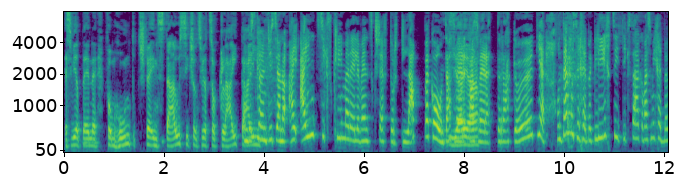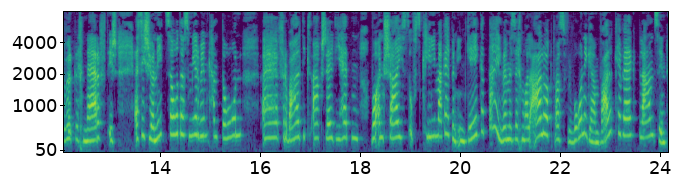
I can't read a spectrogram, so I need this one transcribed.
es wird dann vom Hundertsten ins Tausendste und es wird so kleinteilig. Und es könnte uns ja noch ein einziges klimarelevantes Geschäft durch die Lappen gehen und das wäre ja, ja. wär eine Tragödie. Und dann muss ich eben gleichzeitig sagen, was mich eben wirklich nervt, ist, es ist ja nicht so, dass wir beim Kanton äh, Verwaltungsangestellte hätten, die einen Scheiß aufs Klima geben. Im Gegenteil, wenn man sich mal anschaut, was für Wohnungen am Walkeweg geplant sind,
